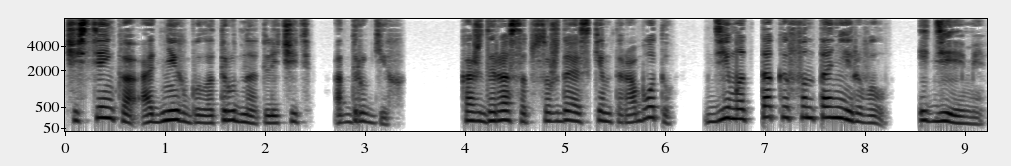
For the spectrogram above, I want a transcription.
Частенько одних было трудно отличить от других. Каждый раз, обсуждая с кем-то работу, Дима так и фонтанировал идеями.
